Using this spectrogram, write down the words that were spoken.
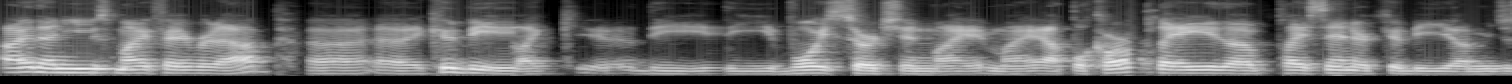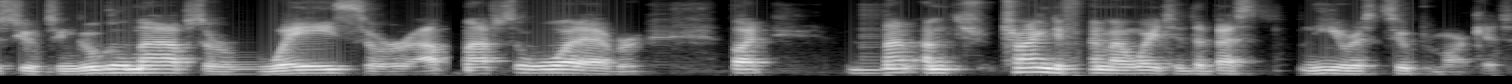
I then use my favorite app. Uh, uh, it could be like uh, the the voice search in my my Apple CarPlay the place in, or it could be um, just using Google Maps or Waze or Apple Maps or whatever. But I'm tr- trying to find my way to the best nearest supermarket,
